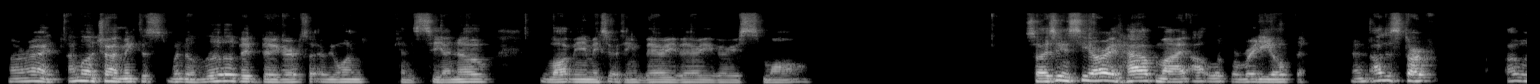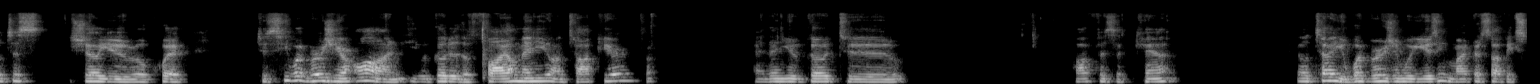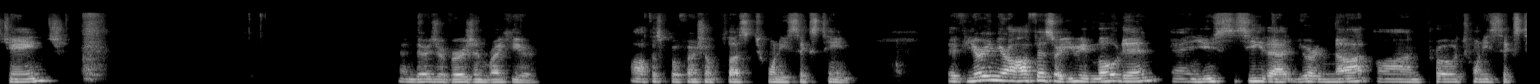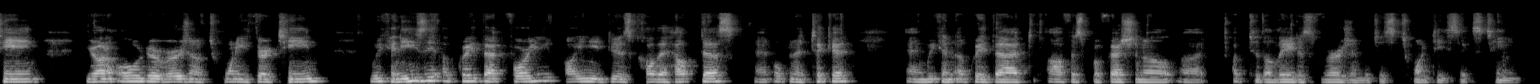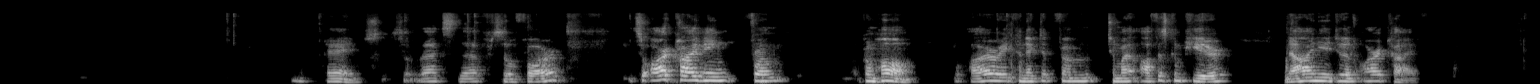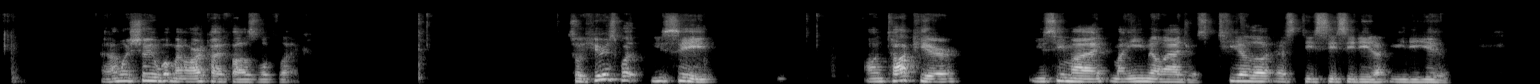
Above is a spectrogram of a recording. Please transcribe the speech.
All right, I'm gonna try and make this window a little bit bigger so everyone can see. I know Log Me In makes everything very, very, very small. So as you can see, I already have my Outlook already open. And I'll just start, I will just show you real quick. To see what version you're on, you would go to the File menu on top here. And then you go to Office Account. It'll tell you what version we're using, Microsoft Exchange. And there's your version right here. Office Professional Plus 2016. If you're in your office or you remote in and you see that you're not on Pro 2016, you're on an older version of 2013, we can easily upgrade that for you. All you need to do is call the help desk and open a ticket, and we can upgrade that Office Professional uh, up to the latest version, which is 2016. Okay, so so that's that so far. So archiving from, from home. I already connected from, to my office computer. Now I need to do an archive. And I'm going to show you what my archive files look like. So here's what you see. On top here, you see my, my email address, tlsdccd.edu.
